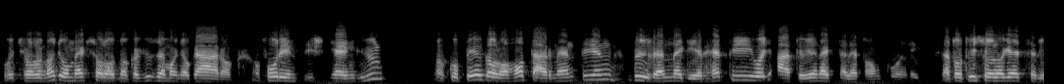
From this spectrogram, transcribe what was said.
hogyha nagyon megszaladnak az üzemanyag árak, a forint is gyengül, akkor például a határ mentén bőven megérheti, hogy átjöjjenek teletankolni. Tehát ott viszonylag egyszerű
